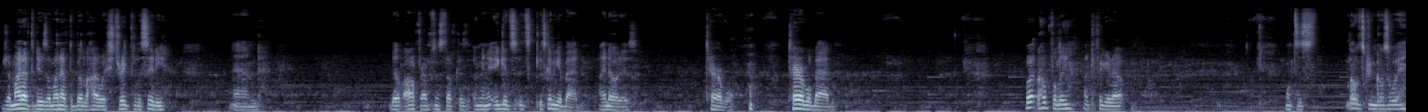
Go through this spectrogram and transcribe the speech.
Which i might have to do is i might have to build a highway straight through the city and build off ramps and stuff because I mean it gets it's it's gonna get bad. I know it is. Terrible, terrible bad. But hopefully I can figure it out once this load screen goes away.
